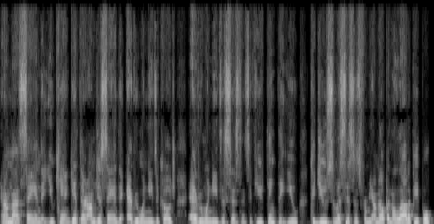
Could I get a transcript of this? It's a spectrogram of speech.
And I'm not saying that you can't get there. I'm just saying that everyone needs a coach. Everyone needs assistance. If you think that you could use some assistance from me, I'm helping a lot of people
